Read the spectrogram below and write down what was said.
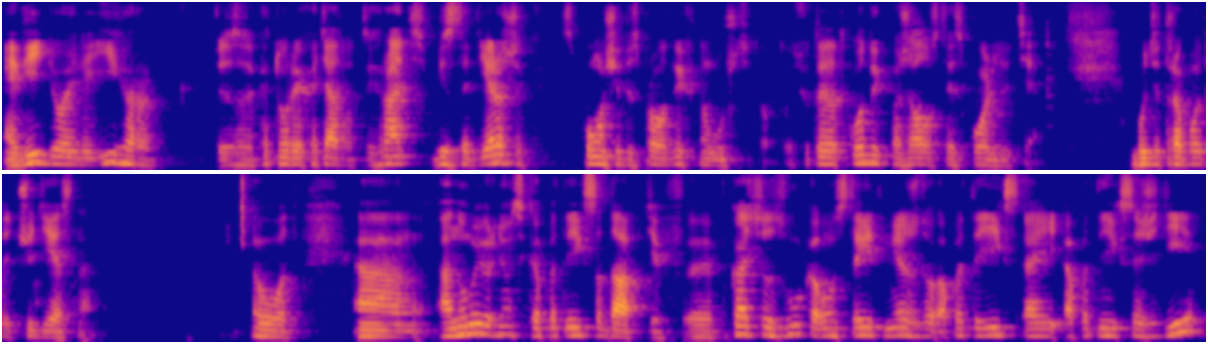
видео или игр, которые хотят вот играть без задержек с помощью беспроводных наушников. То есть вот этот кодек, пожалуйста, используйте. Будет работать чудесно. Вот. А, а ну мы вернемся к aptX Adaptive. Э, по качеству звука он стоит между aptX и aptX HD,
